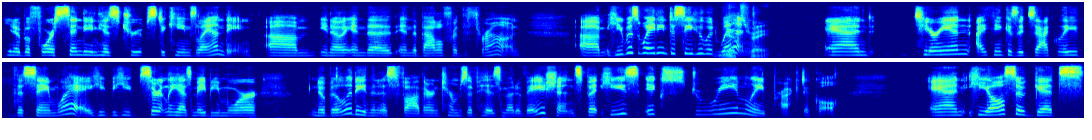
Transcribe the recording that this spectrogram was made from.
you know before sending his troops to king's landing um you know in the in the battle for the throne? Um he was waiting to see who would win. that's right. And Tyrion, I think, is exactly the same way. He he certainly has maybe more nobility than his father in terms of his motivations, but he's extremely practical. And he also gets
